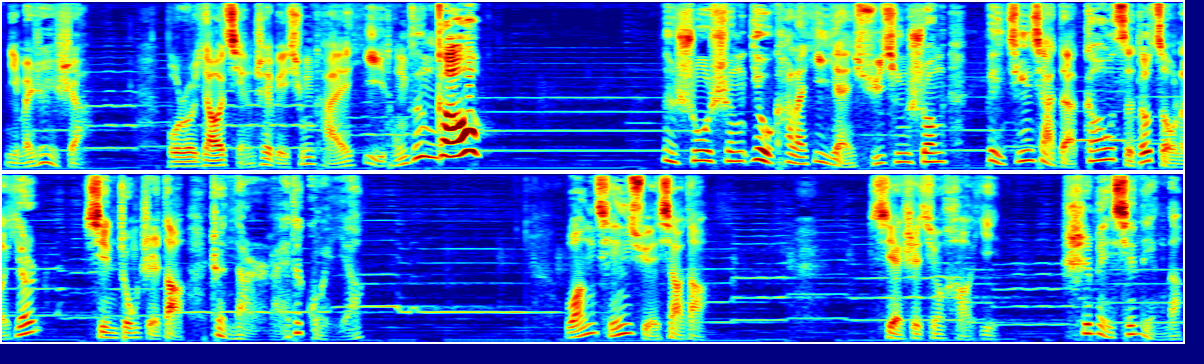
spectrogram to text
你们认识啊？不如邀请这位兄台一同增高。”那书生又看了一眼徐清霜，被惊吓的高子都走了音儿，心中知道这哪儿来的鬼呀？王浅雪笑道：“谢师兄好意，师妹心领了。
